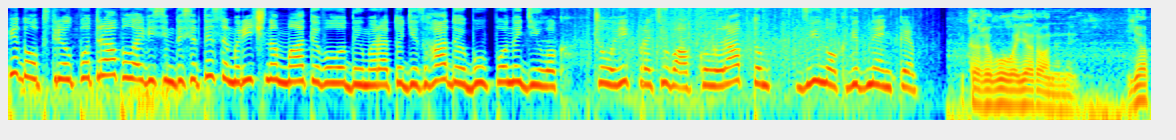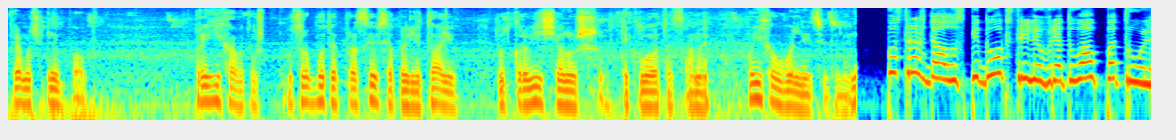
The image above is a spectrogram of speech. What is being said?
Під обстріл потрапила 87-річна мати Володимира. Тоді, згадує, був понеділок. Чоловік працював, коли раптом дзвінок від неньки. І каже, Вова, я ранений. Я прямо чуть не впав. Приїхав, тож з роботи відпросився, прилітаю. Тут кровіще, воно ж текло те саме. Поїхав у больницю до неї. Постраждалу з-під обстрілів врятував патруль.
